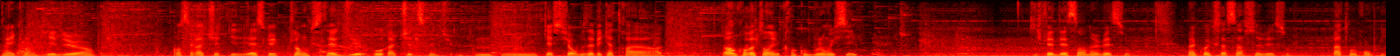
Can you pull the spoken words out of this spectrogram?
Avec Clank qui est Dieu, hein. Non, c'est Ratchet qui est... Est-ce que Clank serait Dieu ou Ratchet serait Dieu Mhm, Question, vous avez 4 heures. Donc, on va tourner le crank au boulon ici. Qui fait descendre un vaisseau. Ben, quoi que ça sert ce vaisseau? Pas trop compris.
